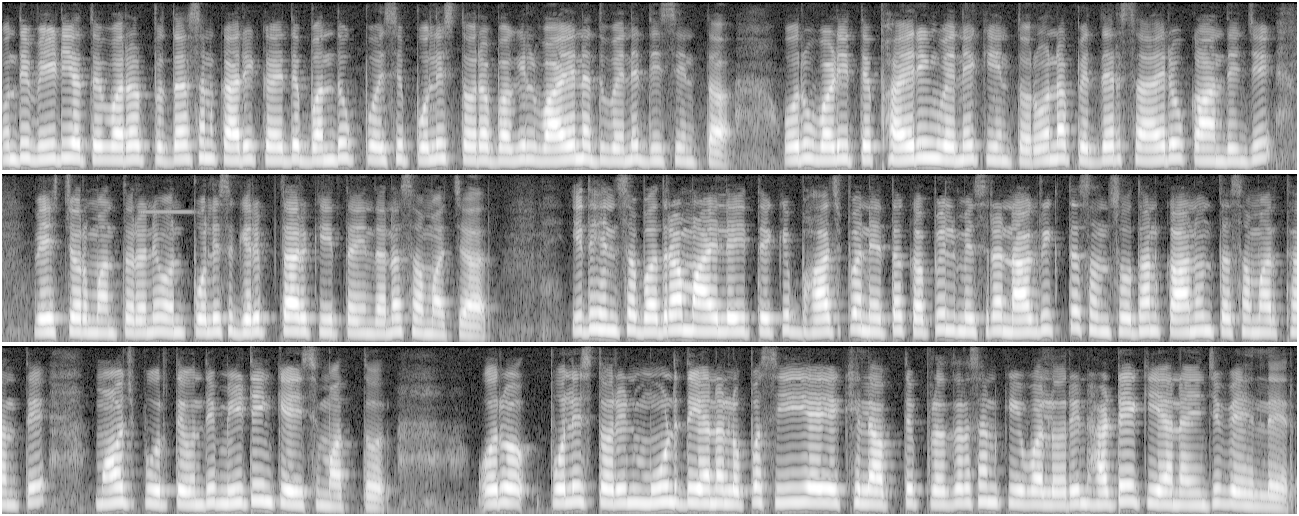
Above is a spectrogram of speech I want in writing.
उंदी वीडियो ते वरर प्रदर्शनकारी कैदे बंदूक पोसे पुलिस तोरा बगिल वायन वेने दिसिंता। और वड़ी ते फायरिंग वेने कींतोर ओना पेदर सायरु कांदिंजी वेस्टोर मंतोरने उन पुलिस गिरफ़्तार कीतइंदना समाचार। इध हिंसा भद्रा मायलेते के भाजपा नेता कपिल मिश्रा नागरिकता संशोधन कानून त समर्थन ते मौज पूर्ते उन्दी मीटिंग केस मत्तोर। और पुलिस तोरीन मूड दियाना लोप ए खिलाफ ते प्रदर्शन की कीवलोरिन हटे किया ना इंजी वेहलेर।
